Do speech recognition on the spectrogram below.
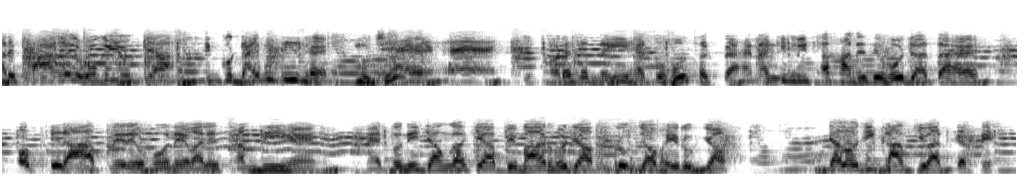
अरे पागल हो गई हो क्या? इनको डायबिटीज़ है। मुझे? है, है। और अगर नहीं है तो हो सकता है ना कि मीठा खाने से हो जाता है। और फिर आप मेरे होने वाले समझी हैं। मैं तो नहीं चाहूँगा कि आप बीमार हो जाओ। रुक जाओ भाई रुक जाओ। चलो जी काम की बात करते हैं।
